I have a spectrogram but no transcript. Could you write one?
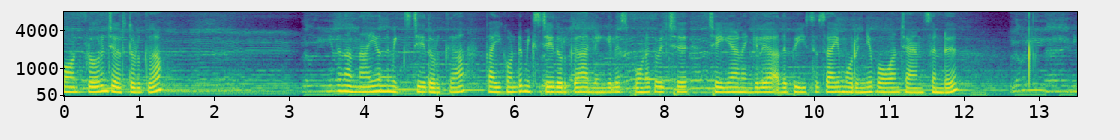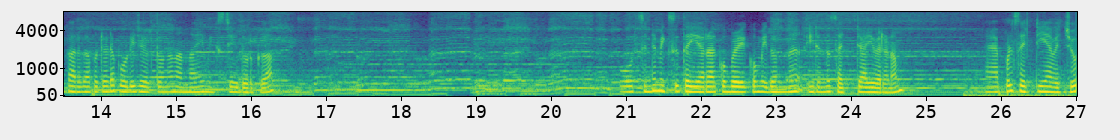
കോൺഫ്ലോറും ചേർത്ത് കൊടുക്കുക. ഇത് നന്നായി ഒന്ന് മിക്സ് ചെയ്ത് കൊടുക്കുക. കൈ കൊണ്ട് മിക്സ് ചെയ്ത് കൊടുക്കുക. അല്ലെങ്കിൽ സ്പൂണൊക്കെ വെച്ച് ചെയ്യുകയാണെങ്കിൽ അത് പീസസായി മുറിഞ്ഞു പോകാൻ ചാൻസ് ഉണ്ട്. ഇനി കറുകാപ്പട്ടയുടെ പൊടി ചേർത്തൊന്ന് നന്നായി മിക്സ് ചെയ്ത് കൊടുക്കുക. ഓട്സിന്റെ മിക്സ് തയ്യാറാക്കുമ്പോഴേക്കും ഇതൊന്ന് ഇരുന്ന് സെറ്റായി വരണം. ആപ്പിൾ സെറ്റ് ചെയ്യാൻ വെച്ചു.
